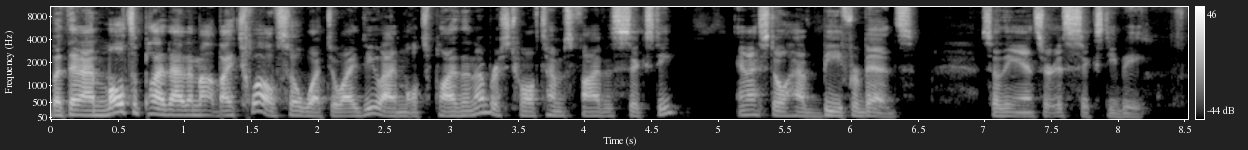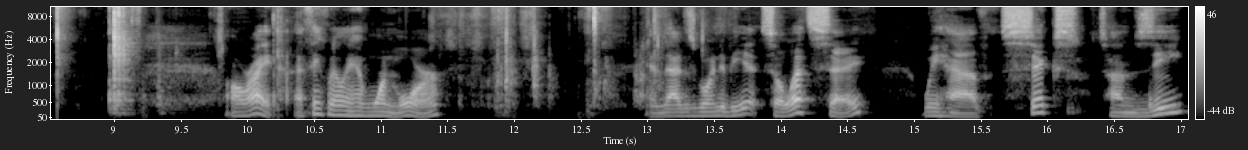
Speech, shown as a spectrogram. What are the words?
But then I multiply that amount by 12. So what do I do? I multiply the numbers. 12 times 5 is 60. And I still have B for beds. So the answer is 60B. All right, I think we only have one more. And that is going to be it. So let's say we have 6 times Z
